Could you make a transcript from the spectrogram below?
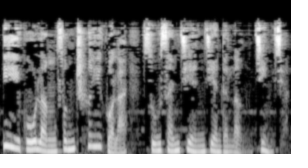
一股冷风吹过来，苏三渐渐的冷静下来。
